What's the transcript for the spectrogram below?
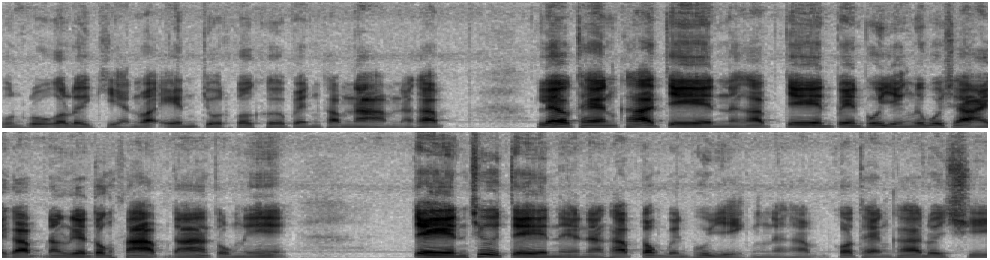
คุณครูก็เลยเขียนว่า n จุดก็คือเป็นคำนามนะครับ แล้วแทนค่าเจนนะครับ เจนเป็นผู้หญิงหรือผู้ชายครับ นักเรียนต้องทราบนะตรงนี้ เจนชื่อเจนเนี่ยนะครับ ต้องเป็นผู้หญิงนะครับ ก็แทนค่าด้วย she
